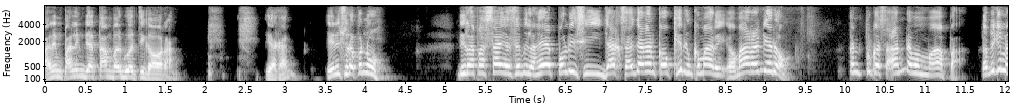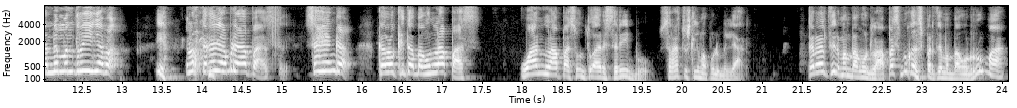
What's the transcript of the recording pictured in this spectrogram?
Paling-paling dia tambah dua tiga orang. Ya kan? Ini sudah penuh. Di lapas saya saya bilang, "Eh, polisi, jaksa, jangan kau kirim kemari." Oh, marah dia dong. Kan tugas Anda mau apa? Tapi kan Anda menterinya, Pak. Iya, kan yang berapa? Saya enggak. Kalau kita bangun lapas, one lapas untuk hari seribu, 150 miliar. Karena tidak membangun lapas bukan seperti membangun rumah.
